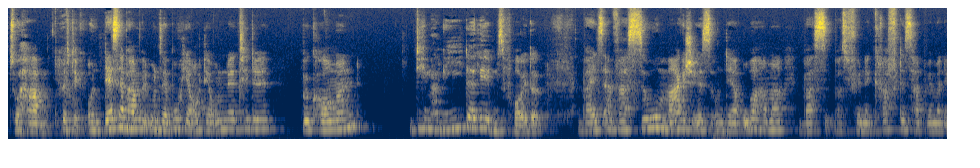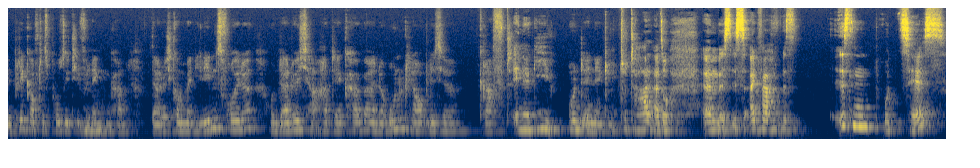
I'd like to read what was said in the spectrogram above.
zu haben. Richtig. Und deshalb haben wir unser Buch ja auch der Untertitel bekommen. Die Magie der Lebensfreude. Weil es einfach so magisch ist und der Oberhammer, was, was für eine Kraft es hat, wenn man den Blick auf das Positive mhm. lenken kann. Dadurch kommt man in die Lebensfreude und dadurch hat der Körper eine unglaubliche Kraft. Energie. Und Energie. Total. Also ähm, es ist einfach, es ist ein Prozess,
